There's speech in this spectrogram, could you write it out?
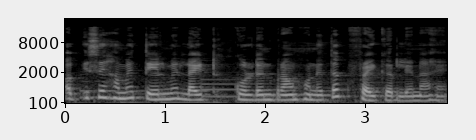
अब इसे हमें तेल में लाइट गोल्डन ब्राउन होने तक फ्राई कर लेना है।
